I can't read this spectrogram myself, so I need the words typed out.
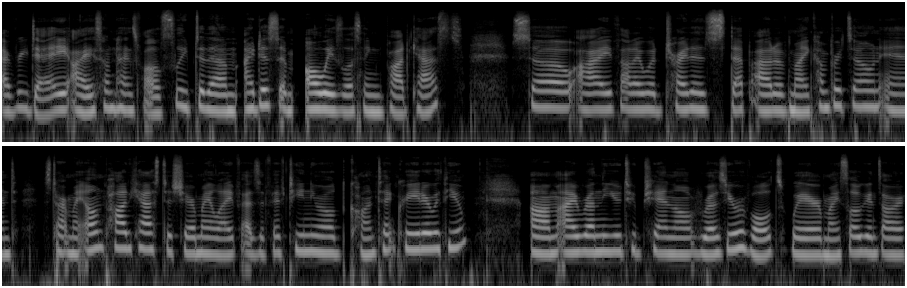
every day. I sometimes fall asleep to them. I just am always listening to podcasts. So I thought I would try to step out of my comfort zone and start my own podcast to share my life as a 15 year old content creator with you. Um, I run the YouTube channel Rosie Revolts, where my slogans are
